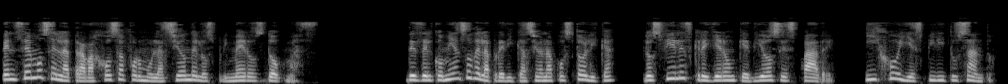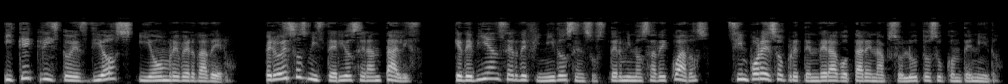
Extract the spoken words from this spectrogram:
Pensemos en la trabajosa formulación de los primeros dogmas. Desde el comienzo de la predicación apostólica, los fieles creyeron que Dios es Padre, Hijo y Espíritu Santo, y que Cristo es Dios y hombre verdadero. Pero esos misterios eran tales, que debían ser definidos en sus términos adecuados, sin por eso pretender agotar en absoluto su contenido,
